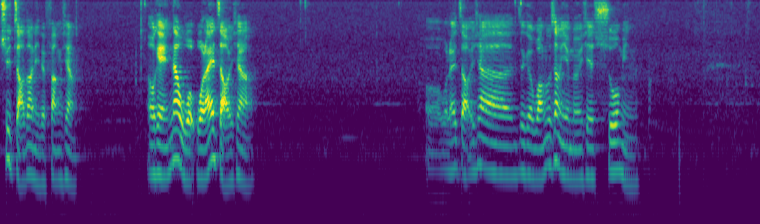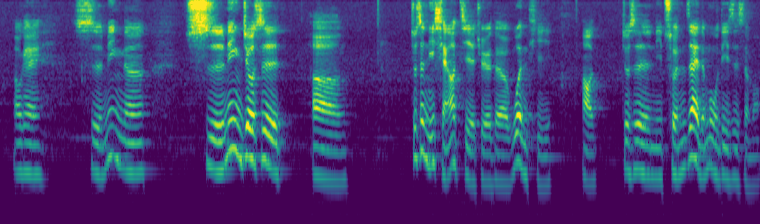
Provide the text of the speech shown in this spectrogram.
去找到你的方向。OK，那我我来找一下。哦，我来找一下这个网络上有没有一些说明。OK，使命呢？使命就是呃，就是你想要解决的问题，好，就是你存在的目的是什么？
